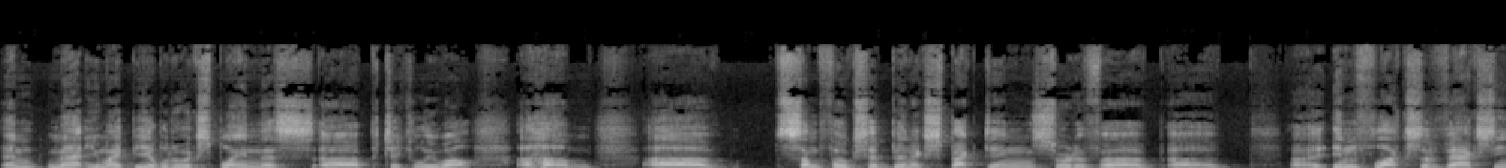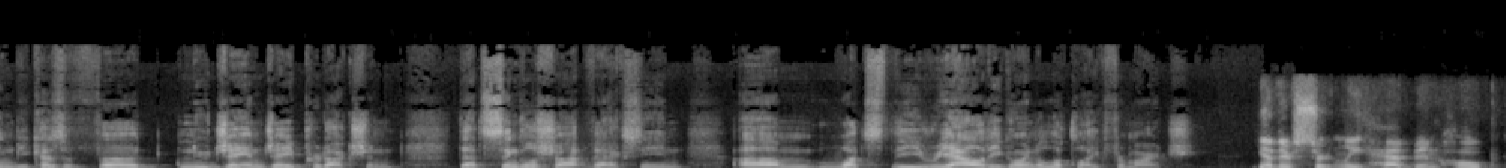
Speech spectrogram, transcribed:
and Matt, you might be able to explain this uh, particularly well. Um, uh, some folks have been expecting sort of a, a uh, influx of vaccine because of uh, new J and J production, that single shot vaccine. Um, what's the reality going to look like for March? Yeah, there certainly had been hope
